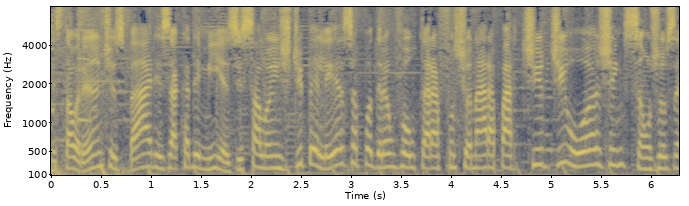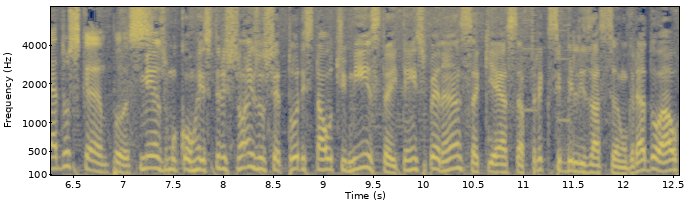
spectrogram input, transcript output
Restaurantes, bares, academias e salões de beleza poderão voltar a funcionar a partir de hoje em São José dos Campos. Mesmo com restrições, o setor está otimista e tem esperança que essa flexibilização gradual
